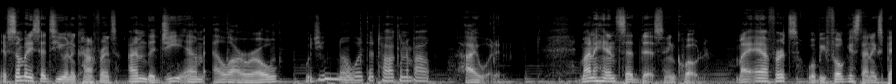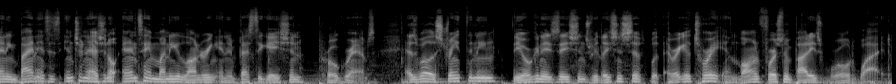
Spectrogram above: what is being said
If somebody said to you in a conference, I'm the GMLRO, would you know what they're talking about? I wouldn't. Monahan said this, in quote, my efforts will be focused on expanding Binance's international anti money laundering and investigation programs, as well as strengthening the organization's relationships with regulatory and law enforcement bodies worldwide.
